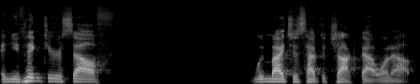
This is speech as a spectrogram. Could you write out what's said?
and you think to yourself, we might just have to chalk that one up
